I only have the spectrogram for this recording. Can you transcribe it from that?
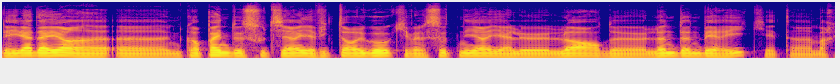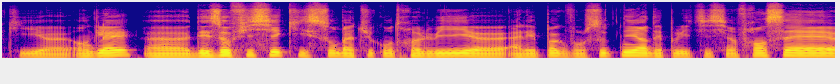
et il a d'ailleurs un- un- une campagne de soutien. Il y a Victor Hugo qui va le soutenir. Il y a le Lord Londonderry, qui est un marquis anglais. Des officiers qui se sont battus contre lui à l'époque vont le soutenir. Des politiciens français.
